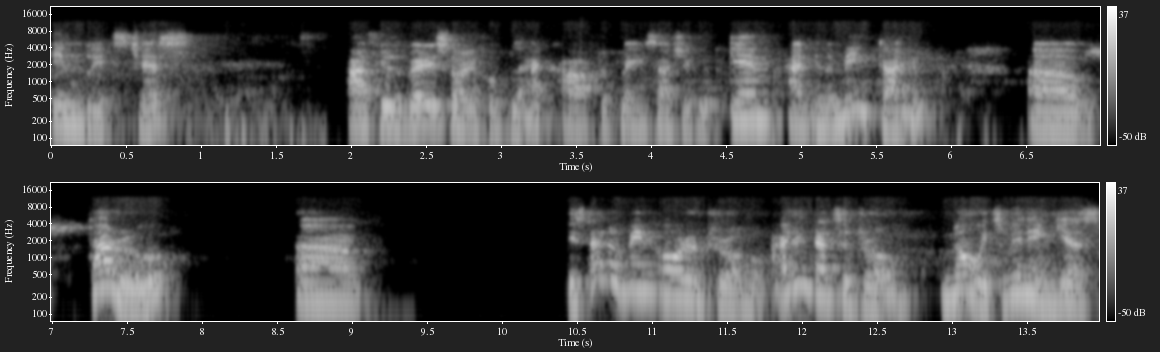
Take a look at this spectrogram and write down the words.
in blitz chess. I feel very sorry for Black after playing such a good game. And in the meantime, uh, Taru, uh, is that a win or a draw? I think that's a draw. No, it's winning, yes.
